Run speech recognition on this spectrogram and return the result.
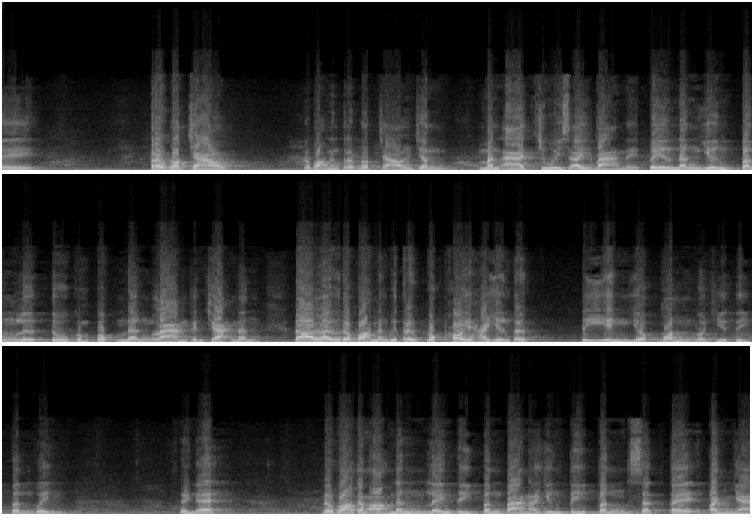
ទេត្រូវដុតចោលរបស់នឹងត្រូវដុតចោលអញ្ចឹងมันអាចជួយស្អីបានទេពេលហ្នឹងយើងពឹងលើទូកំពុកនឹងឡានកញ្ចាស់នឹងដល់ឥឡូវរបស់នឹងវាត្រូវពុកផុយហើយយើងត្រូវទាញយកប៉ុនមកជាទីពឹងវិញឃើញទេរបស់ទាំងអស់នឹងលែងទីពឹងបានហើយយើងទីពឹងសតិបញ្ញា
